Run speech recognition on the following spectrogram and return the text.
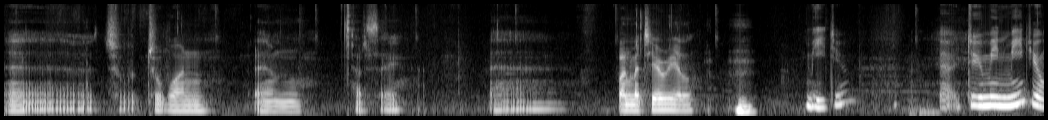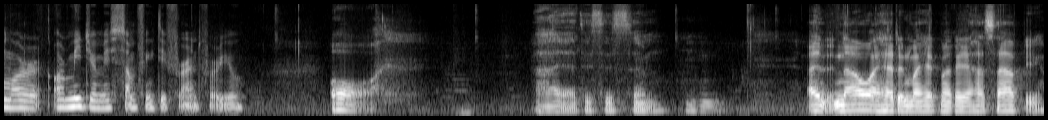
uh, to to one um, how to say. Uh, one material. Medium? Uh, do you mean medium or, or medium is something different for you? Oh, ah, yeah, this is. Um, mhm. I, now I had in my head Maria Hassabi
